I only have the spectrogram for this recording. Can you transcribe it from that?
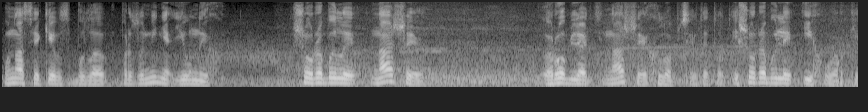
у нас якесь було порозуміння і у них. Що робили наші, роблять наші хлопці, от, і що робили їх орки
